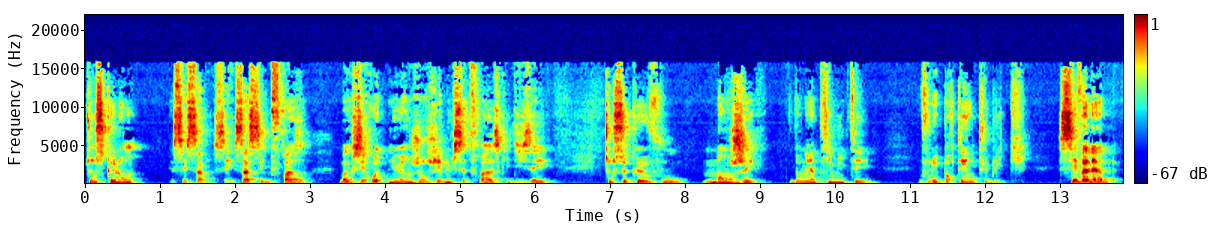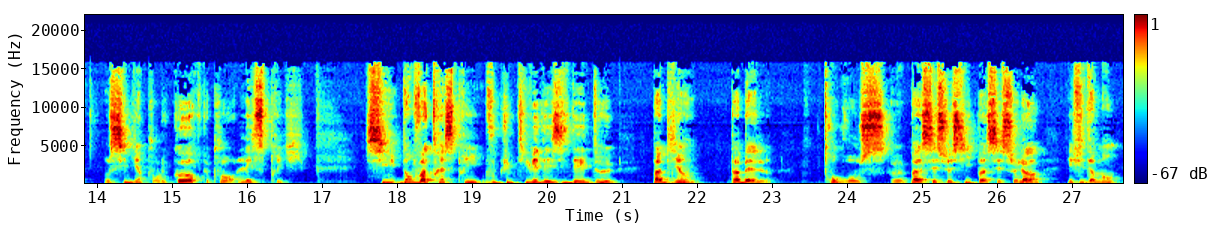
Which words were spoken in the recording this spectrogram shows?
Tout ce que l'on... C'est ça, c'est ça, c'est une phrase moi que j'ai retenu un jour, j'ai lu cette phrase qui disait Tout ce que vous mangez dans l'intimité, vous le portez en public. C'est valable aussi bien pour le corps que pour l'esprit. Si dans votre esprit, vous cultivez des idées de pas bien, pas belle, trop grosse, euh, pas assez ceci, pas assez cela, évidemment,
